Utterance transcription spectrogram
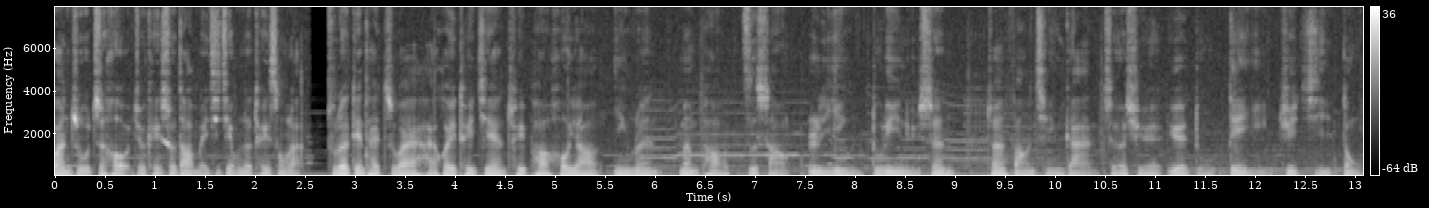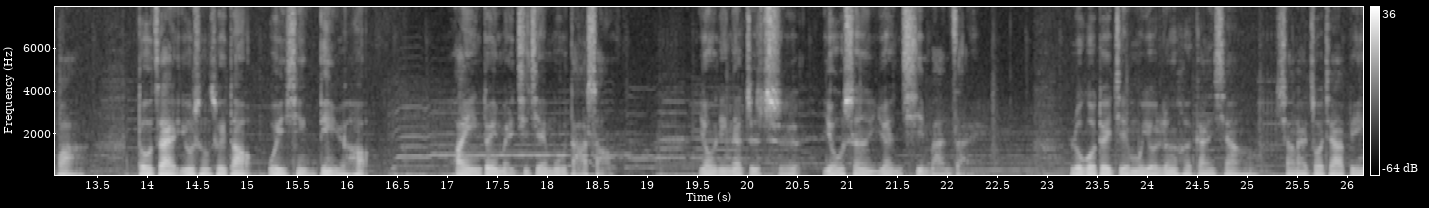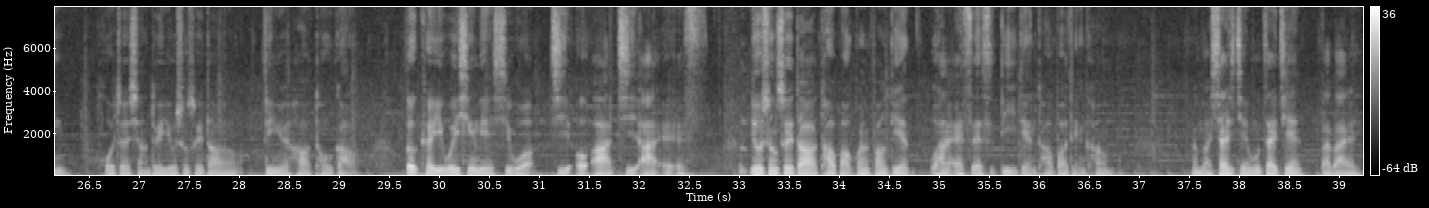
关注之后就可以收到每期节目的推送了。除了电台之外，还会推荐吹泡后摇、英伦、闷泡、自赏、日音、独立女声、专访、情感、哲学、阅读、电影、剧集、动画，都在优声隧道微信订阅号。欢迎对每期节目打赏。有您的支持，优声元气满载。如果对节目有任何感想，想来做嘉宾，或者想对优声隧道订阅号投稿，都可以微信联系我，g o r g i s。六声隧道淘宝官方店 y s s d 点淘宝点 com。那么下期节目再见，拜拜。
